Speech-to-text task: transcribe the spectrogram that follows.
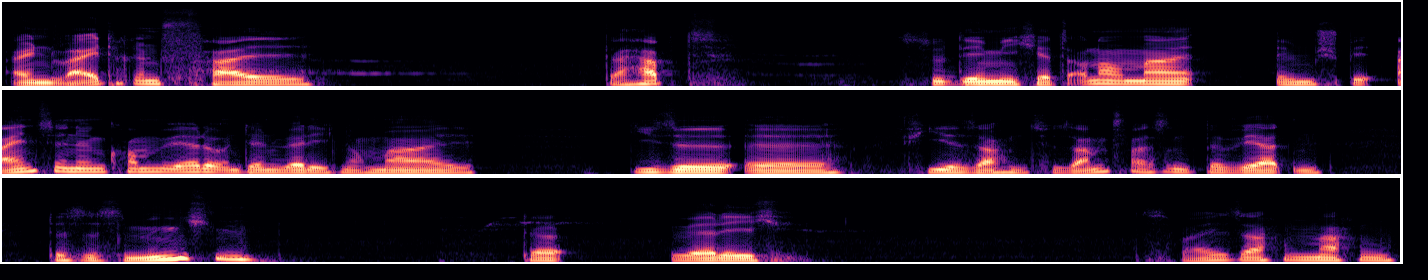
einen weiteren Fall gehabt, zu dem ich jetzt auch noch mal im Einzelnen kommen werde und dann werde ich noch mal diese äh, vier Sachen zusammenfassend bewerten. Das ist München. Da werde ich zwei Sachen machen.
